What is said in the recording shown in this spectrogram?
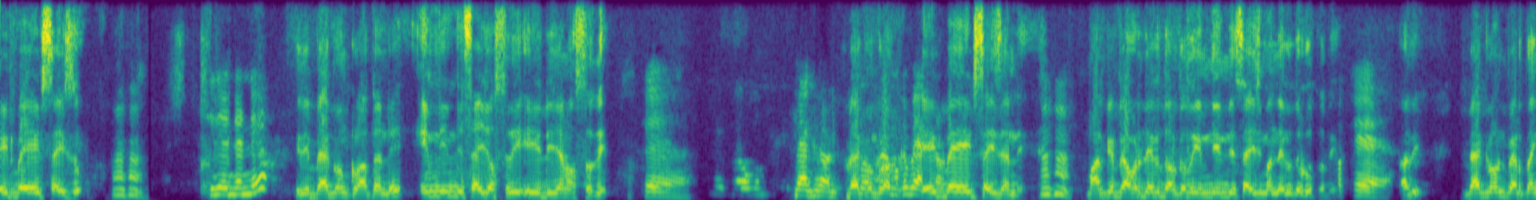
eight by eight size ఇదేంటండి? ఇది బ్యాక్గ్రౌండ్ క్లాత్ అండి. ఎనిమిది ఎనిమిది సైజ్ వస్తుంది ఈ డిజైన్ వస్తుంది. Background cloth eight by eight size అండి. మార్కెట్ ఎవరి దగ్గర దొరకదు ఎనిమిది ఎనిమిది సైజ్ మన దగ్గర దొరుకుతుంది. అది. బ్యాక్గ్రౌండ్ పెడతాం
